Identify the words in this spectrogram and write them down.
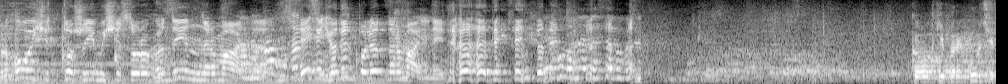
Враховуючи те, що їм ще 40 годин, нормально. 10 годин польот нормальний. 10 годин. Короткий перекурчик.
